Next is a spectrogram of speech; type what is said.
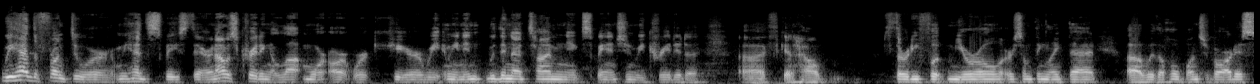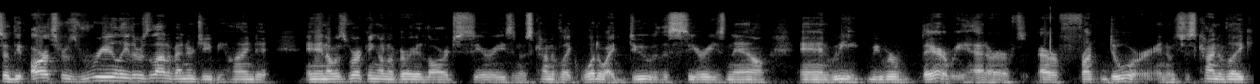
we had the front door and we had the space there, and I was creating a lot more artwork here. We, I mean, in, within that time in the expansion, we created a uh, I forget how 30 foot mural or something like that uh, with a whole bunch of artists. So the arts was really there was a lot of energy behind it, and I was working on a very large series, and it was kind of like, what do I do with this series now? And we we were there. We had our our front door, and it was just kind of like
